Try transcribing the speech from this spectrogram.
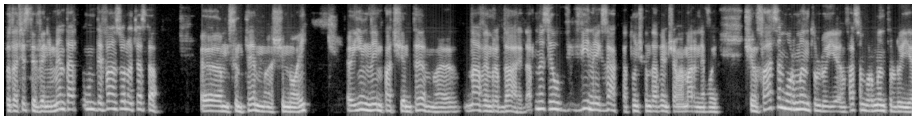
tot acest eveniment, dar undeva în zona aceasta uh, suntem și noi ne impacientăm, nu avem răbdare, dar Dumnezeu vine exact atunci când avem cea mai mare nevoie. Și în fața mormântului, în fața mormântului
